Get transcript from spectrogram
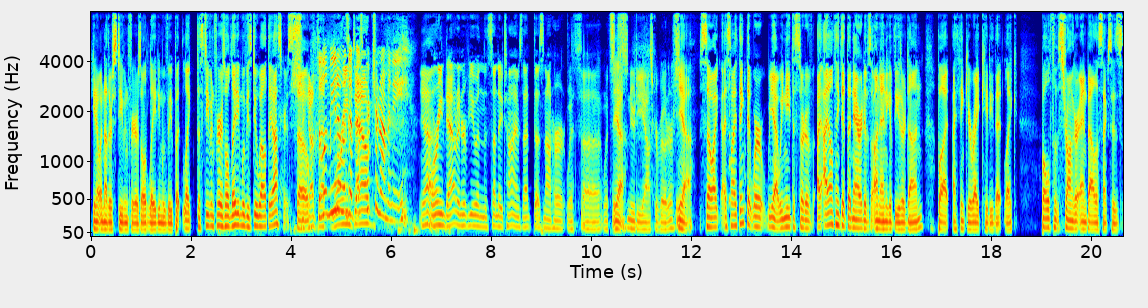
you know, another Stephen Frears old lady movie. But like the Stephen Frears old lady movies do well at the Oscars. So got that Philomena was Maureen a Best Picture nominee. Yeah. Maureen Dowd interview in the Sunday Times that does not hurt with uh, with Yeah. snooty Oscar voters. Yeah. So I so I think that we're yeah we need to sort of I, I don't think that the narratives on any of these are done, but I think you're right, Katie, that like both of Stronger and Battle of Sexes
